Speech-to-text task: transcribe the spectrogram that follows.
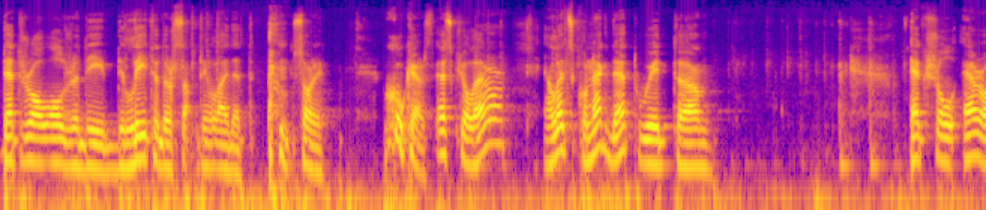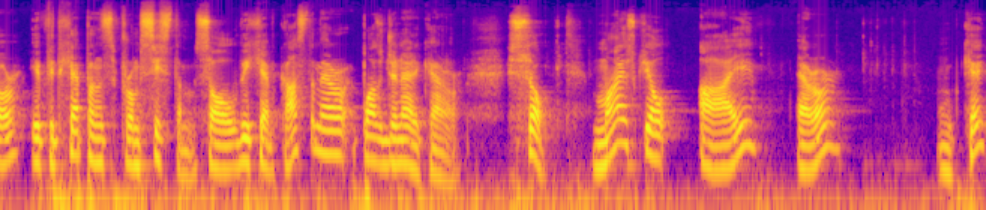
that row already deleted or something like that. Sorry. Who cares? SQL error. And let's connect that with um, actual error if it happens from system. So we have custom error plus generic error. So MySQL I error okay.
